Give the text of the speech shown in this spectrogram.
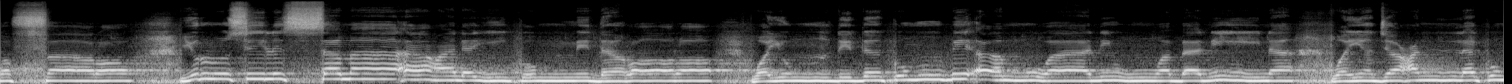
গফফারা ইউরসিলিস সামাআ আলাইকুম মিদরারা ويمددكم بأموال وبنين ويجعل لكم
